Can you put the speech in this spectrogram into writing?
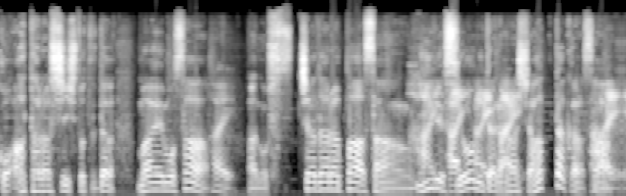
こう新しい人ってだから前もさ、はい。あのスチャダラパーさんはいいいですよはいみたいな話あったからさ、はい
